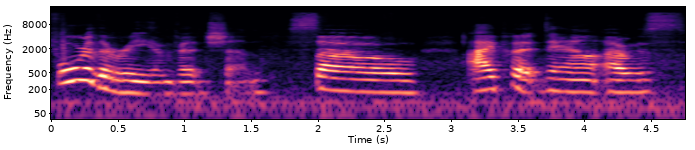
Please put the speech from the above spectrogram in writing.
for the reinvention. So I put down, I was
